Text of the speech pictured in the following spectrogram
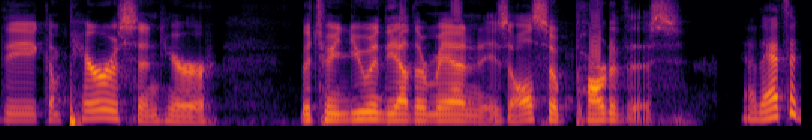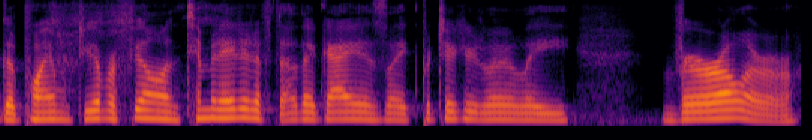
the comparison here between you and the other man is also part of this. Now that's a good point. Do you ever feel intimidated if the other guy is like particularly virile or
